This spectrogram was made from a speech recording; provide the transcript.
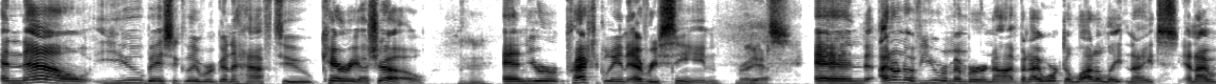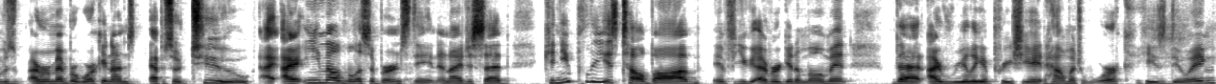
and now you basically were going to have to carry a show, and you're practically in every scene. right. Yes. And I don't know if you remember or not, but I worked a lot of late nights, and I was I remember working on episode two. I, I emailed Melissa Bernstein, and I just said, "Can you please tell Bob if you ever get a moment?" That I really appreciate how much work he's doing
